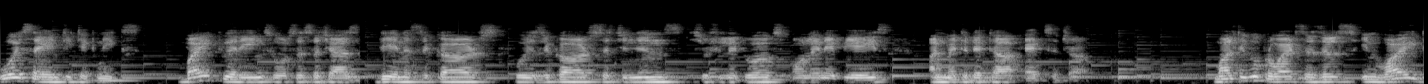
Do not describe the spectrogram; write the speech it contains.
OSINT techniques by querying sources such as DNS records, WHOIS records, search engines, social networks, online APIs, and metadata, etc. Maltego provides results in wide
